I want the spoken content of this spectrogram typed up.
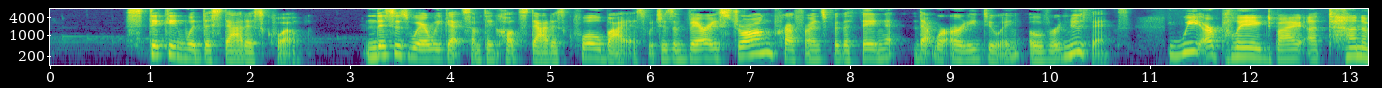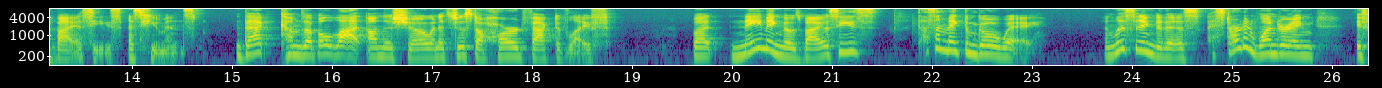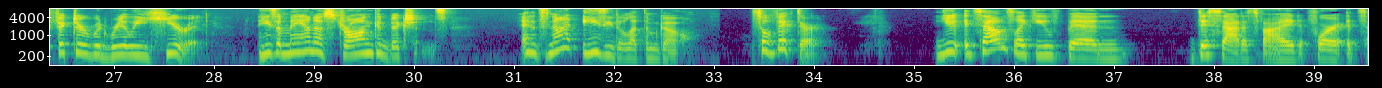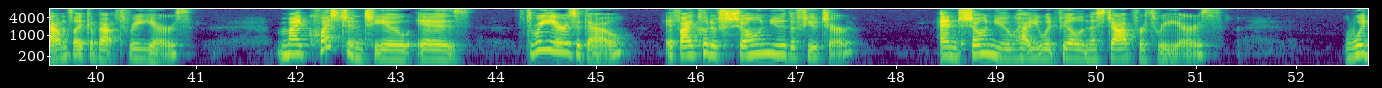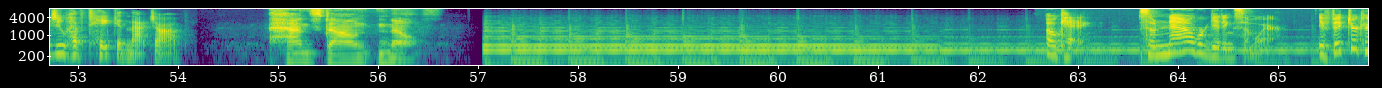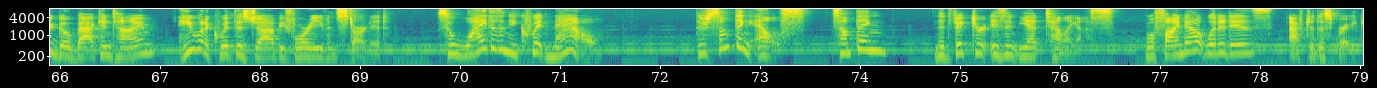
sticking with the status quo. And this is where we get something called status quo bias, which is a very strong preference for the thing that we're already doing over new things. We are plagued by a ton of biases as humans. That comes up a lot on this show, and it's just a hard fact of life. But naming those biases doesn't make them go away. And listening to this, I started wondering if Victor would really hear it. He's a man of strong convictions and it's not easy to let them go. So, Victor, you it sounds like you've been dissatisfied for it sounds like about 3 years. My question to you is 3 years ago, if I could have shown you the future and shown you how you would feel in this job for 3 years, would you have taken that job? Hands down, no. Okay, so now we're getting somewhere. If Victor could go back in time, he would have quit this job before he even started. So why doesn't he quit now? There's something else, something that Victor isn't yet telling us. We'll find out what it is after this break.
